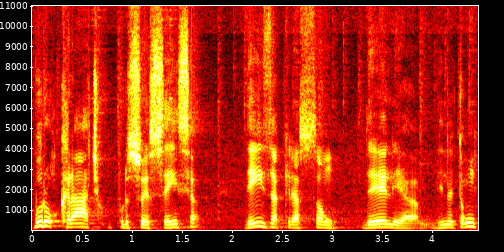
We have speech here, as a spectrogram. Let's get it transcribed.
burocrático por sua essência, desde a criação dele. A, então,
